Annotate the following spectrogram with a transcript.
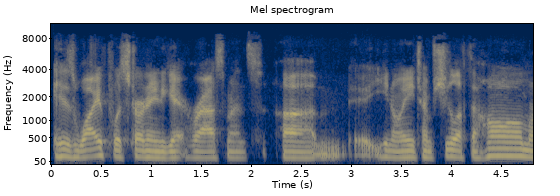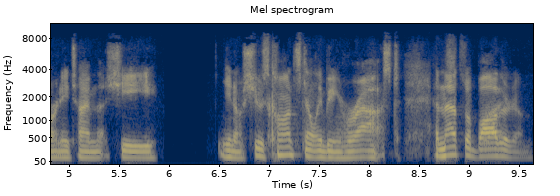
His wife was starting to get harassments. Um, you know, anytime she left the home or anytime that she, you know, she was constantly being harassed. And that's what bothered him.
